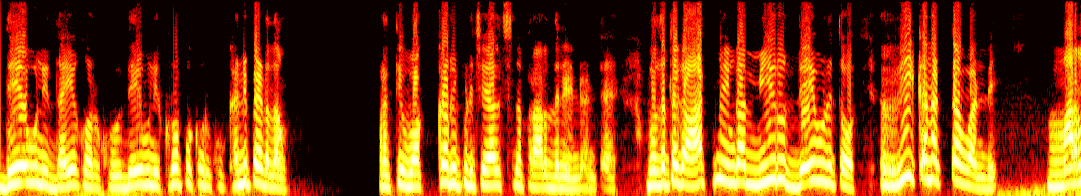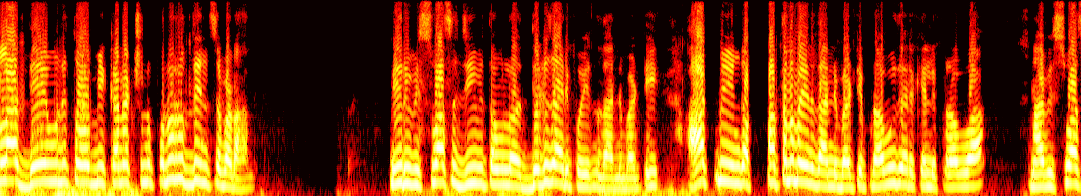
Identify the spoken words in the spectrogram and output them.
దేవుని దయ కొరకు దేవుని కృప కొరకు కనిపెడదాం. ప్రతి ఒక్కరు ఇప్పుడు చేయాల్సిన ప్రార్థన ఏంటంటే మొదటగా ఆత్మీయంగా మీరు దేవునితో రీకనెక్ట్ అవ్వండి. మరలా దేవునితో మీ కనెక్షన్ పునరుద్ధరించబడాలి. మీరు విశ్వాస జీవితంలో దిగజారిపోయిన దాన్ని బట్టి ఆత్మీయంగా పతనమైన దాన్ని బట్టి ప్రభు దగ్గరికి వెళ్ళి ప్రభువా నా విశ్వాస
